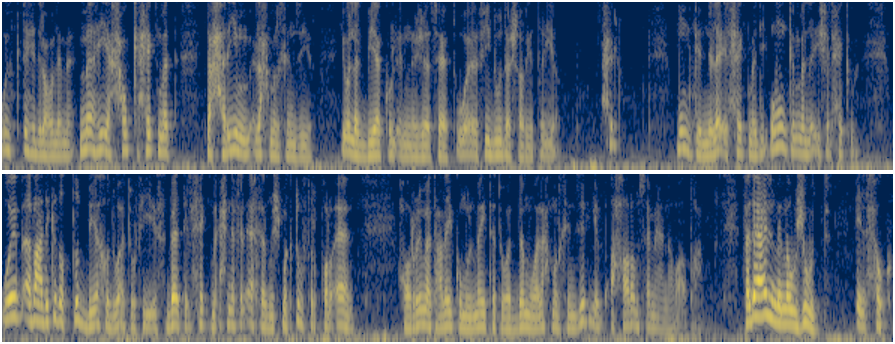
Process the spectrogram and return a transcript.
ويجتهد العلماء. ما هي حك حكمة تحريم لحم الخنزير؟ يقول لك بياكل النجاسات وفي دودة شريطية. حلو. ممكن نلاقي الحكمة دي وممكن ما نلاقيش الحكمة. ويبقى بعد كده الطب ياخد وقته في إثبات الحكمة. إحنا في الآخر مش مكتوب في القرآن حرمت عليكم الميتة والدم ولحم الخنزير يبقى حرام سمعنا وأطعنا. فده علم موجود الحكم.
